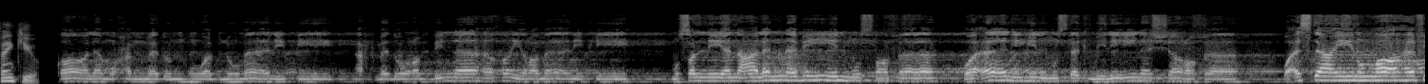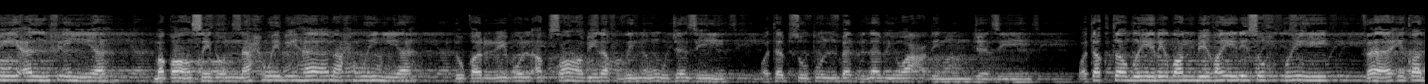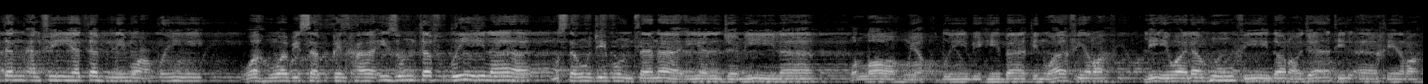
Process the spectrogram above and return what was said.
Thank you. قال محمد هو ابن مالك. أحمد رب الله خير مالك. مصليا على النبي المصطفى وآله المستكملين الشرفا. وأستعين الله في ألفية. مقاصد النحو بها محوية. تقرب الأقصى بلفظ موجز وتبسط البذل بوعد منجز. وتقتضي رضا بغير سخط. فائقة ألفية ابن معطي وهو بسبق حائز تفضيلا مستوجب ثنائي الجميلا والله يقضي بهبات وافرة لي وله في درجات الآخرة.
